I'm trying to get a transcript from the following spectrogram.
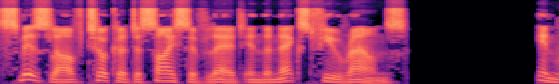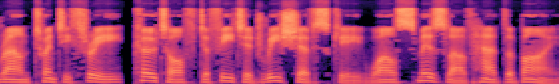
Smyslov took a decisive lead in the next few rounds. In round 23, Kotov defeated Reshevsky while Smyslov had the bye.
